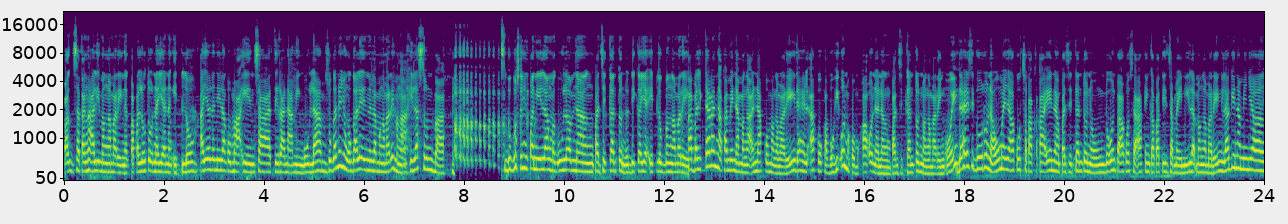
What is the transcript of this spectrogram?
pag sa tanghali mga maring, nagpapaluto na yan ng itlog, ayaw na nilang kumain sa tira naming ulam. So ganun yung ugali nila mga maring, mga hilason ba? gugustuhin pa nilang mag-ulam ng pansit canton o di kaya itlog mga maring. Kabaliktaran nga kami ng mga anak ko mga maring dahil ako kabuhion makumukaon na ng pansit canton mga maring oy. Dahil siguro na umay na ako sa kakakain ng pansit canton nung doon pa ako sa aking kapatid sa Maynila mga maring. Lagi namin yang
